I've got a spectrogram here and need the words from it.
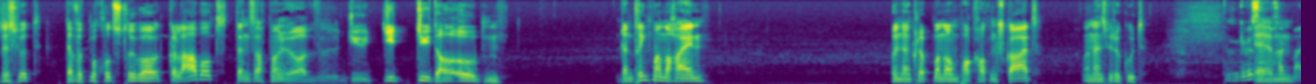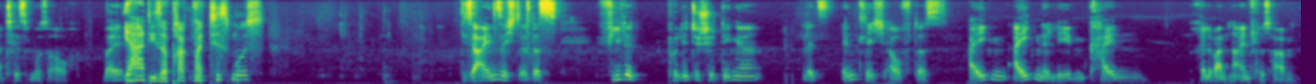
Das wird, da wird mal kurz drüber gelabert, dann sagt man, ja, die, die, die da oben. Dann trinkt man noch ein, und dann kloppt man noch ein paar Karten Skat und dann ist wieder gut. Das ist ein gewisser ähm, Pragmatismus auch. Weil ja, dieser Pragmatismus. Diese Einsicht, dass viele politische Dinge letztendlich auf das eigen, eigene Leben keinen relevanten Einfluss haben.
